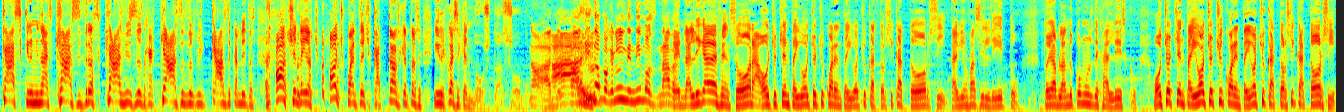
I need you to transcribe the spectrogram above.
Cas criminales, cas de drogas, cas de cas de cas de carnitas. 88, 848, 14, 14. Y recuerde que no está solo. No, despacito porque no entendimos nada. En la Liga Defensora, 888, 848, 14 y 14. Está bien facilito. Estoy hablando como los de Jalisco. 888, 848, 14 y 14.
